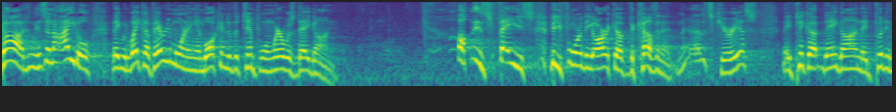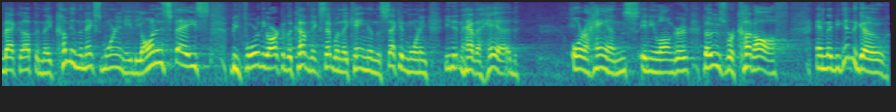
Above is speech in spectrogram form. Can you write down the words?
God, who is an idol. They would wake up every morning and walk into the temple, and where was Dagon? On his face before the Ark of the Covenant. Now, that's curious. They'd pick up Dagon, they'd put him back up, and they'd come in the next morning. He'd be on his face before the Ark of the Covenant, except when they came in the second morning, he didn't have a head or hands any longer. Those were cut off. And they begin to go,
